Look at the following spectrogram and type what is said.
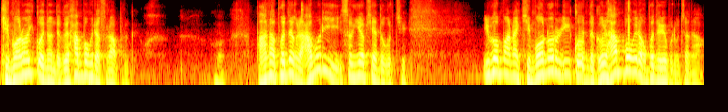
기모노 입고 있는데 그게 한복이라고 써놔버린 거예요. 어, 만화 번역을 아무리 성의 없이 해도 그렇지. 일본 만화 기모노를 입고 있는데 그걸 한복이라고 번역해버렸잖아.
